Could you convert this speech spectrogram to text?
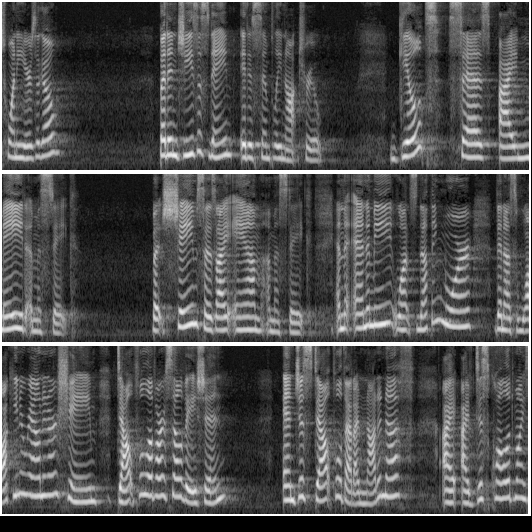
20 years ago. But in Jesus' name, it is simply not true. Guilt says, I made a mistake. But shame says, I am a mistake. And the enemy wants nothing more than us walking around in our shame, doubtful of our salvation, and just doubtful that I'm not enough. I, have disqualified, my,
